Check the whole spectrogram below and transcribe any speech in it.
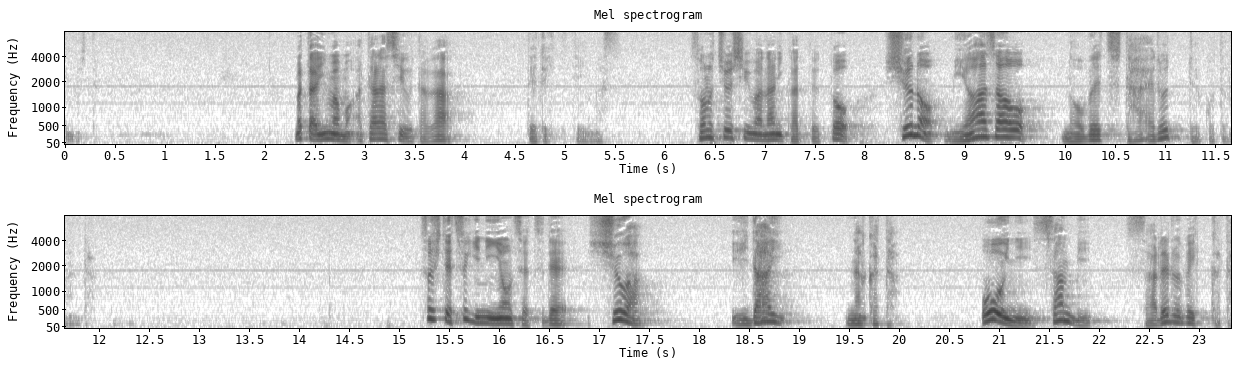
りました。また今も新しい歌が出てきています。その中心は何かというと主の御業を述べ伝えるということなんだ。そして次に4節で「主は偉大な方大いに賛美されるべき方」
